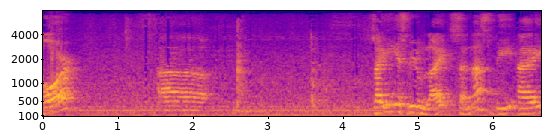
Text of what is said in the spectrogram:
or uh, sa ESV yung like, sa NASB ay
